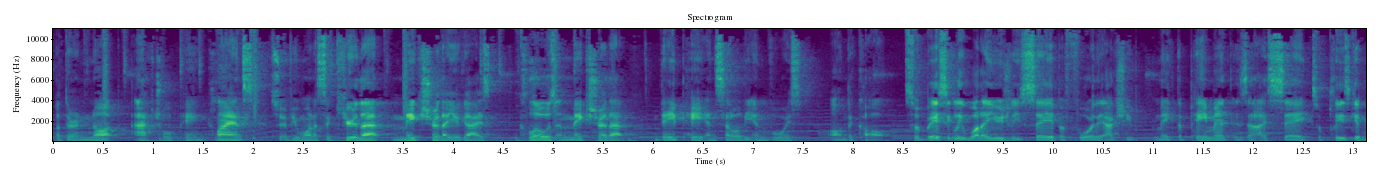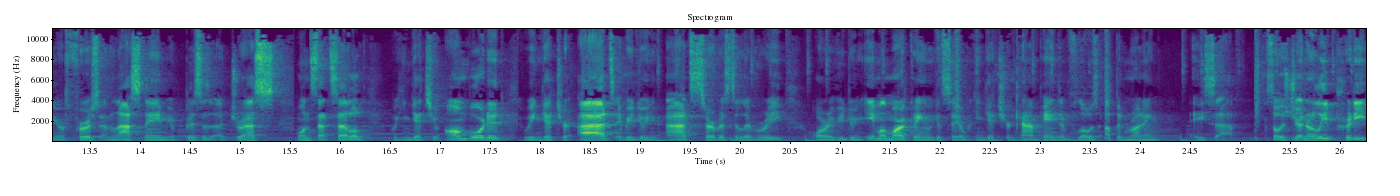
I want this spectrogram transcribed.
but they're not actual paying clients. So if you want to secure that, make sure that you guys close and make sure that they pay and settle the invoice on the call. So basically what I usually say before they actually make the payment is that I say, so please give me your first and last name, your business address. Once that's settled, we can get you onboarded. We can get your ads if you're doing ads, service delivery, or if you're doing email marketing, we can say, we can get your campaigns and flows up and running ASAP. So it's generally pretty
